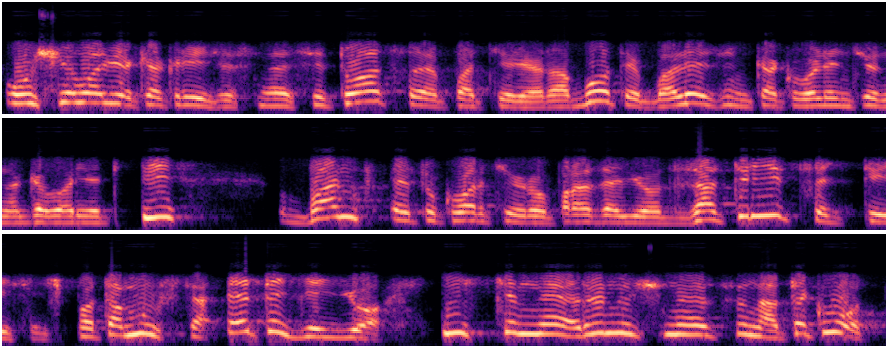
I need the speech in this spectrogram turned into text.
У человека кризисная ситуация, потеря работы, болезнь, как Валентина говорит, и банк эту квартиру продает за 30 тысяч, потому что это ее истинная рыночная цена. Так вот,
